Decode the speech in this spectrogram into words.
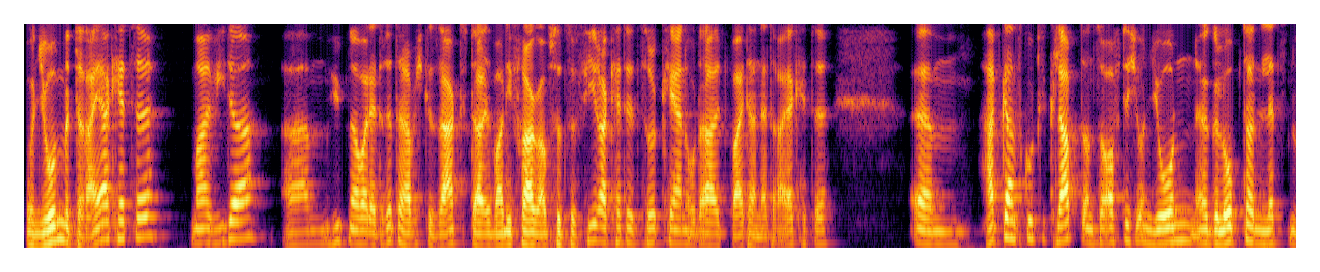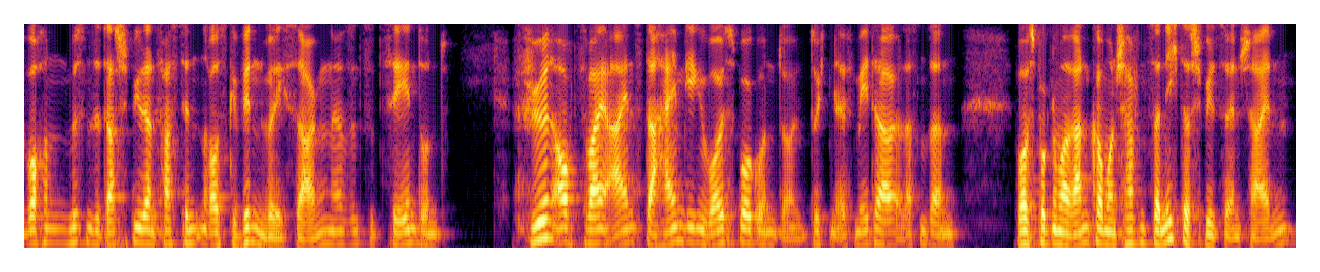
Union mit Dreierkette mal wieder. Ähm, Hübner war der Dritte, habe ich gesagt. Da war die Frage, ob sie zur Viererkette zurückkehren oder halt weiter an der Dreierkette. Ähm, hat ganz gut geklappt und so oft ich Union äh, gelobt hat in den letzten Wochen, müssen sie das Spiel dann fast hinten raus gewinnen, würde ich sagen. Ne? Sind zu zehnt und führen auch 2-1 daheim gegen Wolfsburg und äh, durch den Elfmeter lassen sie dann Wolfsburg nochmal rankommen und schaffen es dann nicht, das Spiel zu entscheiden.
